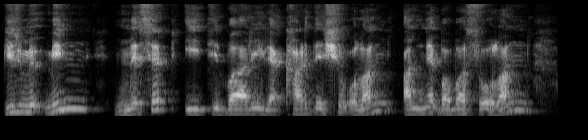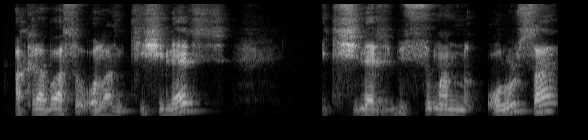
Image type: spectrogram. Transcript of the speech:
Bir mümin nesep itibariyle kardeşi olan, anne babası olan, akrabası olan kişiler kişiler Müslüman olursa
